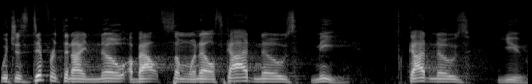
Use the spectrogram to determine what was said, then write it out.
which is different than I know about someone else. God knows me, God knows you.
